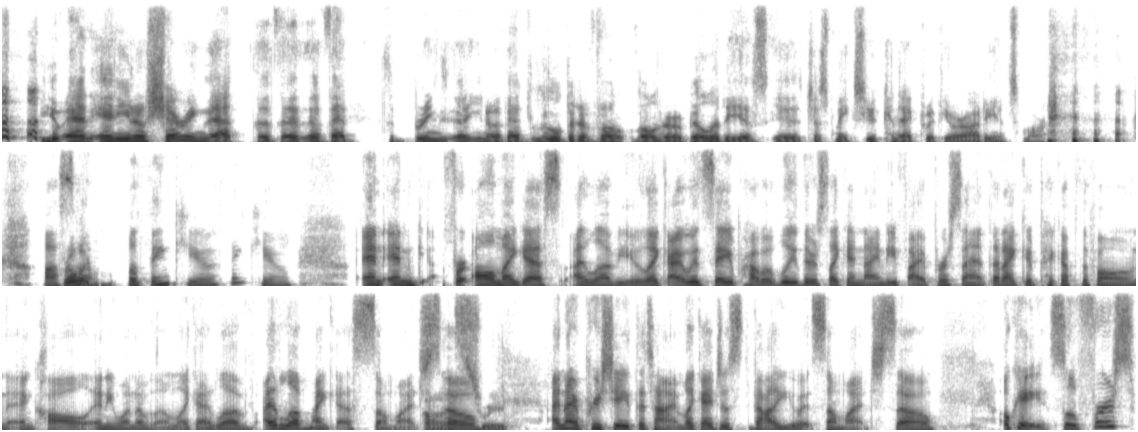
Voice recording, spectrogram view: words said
you and, and, you know, sharing that, the, the, that brings, uh, you know, that little bit of vulnerability is, it just makes you connect with your audience more. awesome. Really. Well, thank you. Thank you. And, and for all my guests, I love you. Like I would say probably there's like a 95% that I could pick up the phone and call any one of them. Like I love, I love my guests so much. Oh, so sweet and I appreciate the time. Like I just value it so much. So, okay. So first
